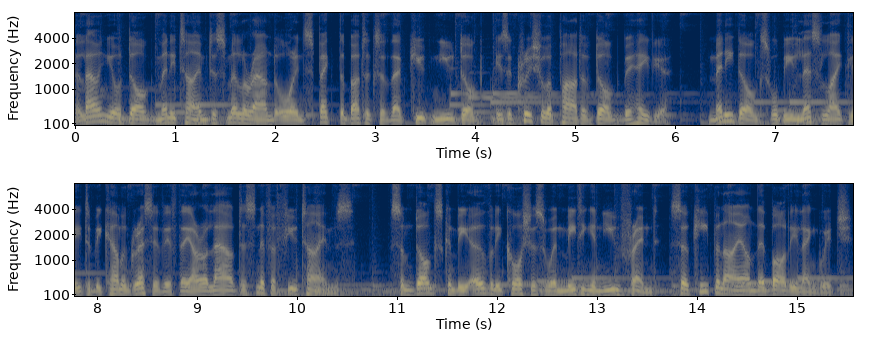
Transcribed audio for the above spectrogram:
Allowing your dog many time to smell around or inspect the buttocks of that cute new dog is a crucial part of dog behavior. Many dogs will be less likely to become aggressive if they are allowed to sniff a few times. Some dogs can be overly cautious when meeting a new friend, so keep an eye on their body language.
